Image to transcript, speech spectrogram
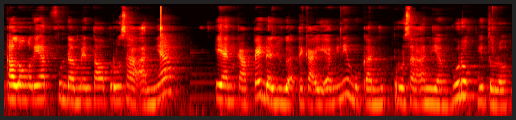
kalau ngelihat fundamental perusahaannya INKP dan juga TKIM ini bukan perusahaan yang buruk gitu loh,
